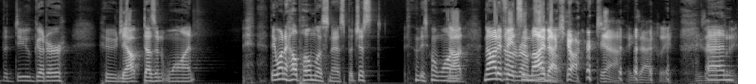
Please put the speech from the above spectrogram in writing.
the do-gooder who just Yep. doesn't want. They want to help homelessness, but just they don't want not, Not- if not it's in my, my backyard. Yeah, exactly. Exactly. And-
